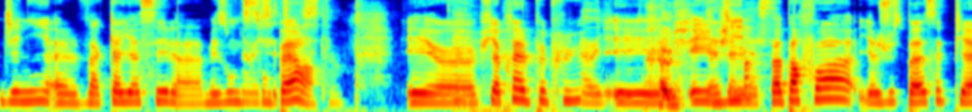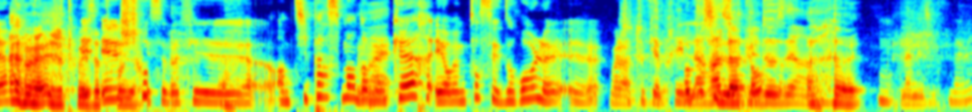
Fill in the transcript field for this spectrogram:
Jenny, elle va caillasser la maison de Ah oui, son père. triste. Et euh, puis après, elle peut plus. Et, Ah oui. et Il dit, bah parfois, il y a juste pas assez de pierre. Ah ouais, j'ai trouvé et, ça Et trop je trouve que ça m'a fait euh, un petit pincement dans mon cœur et en même temps c'est drôle. euh, voilà. Surtout qu'après, il la rase au bulldozer. Ah ouais. La maison. Bah oui.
